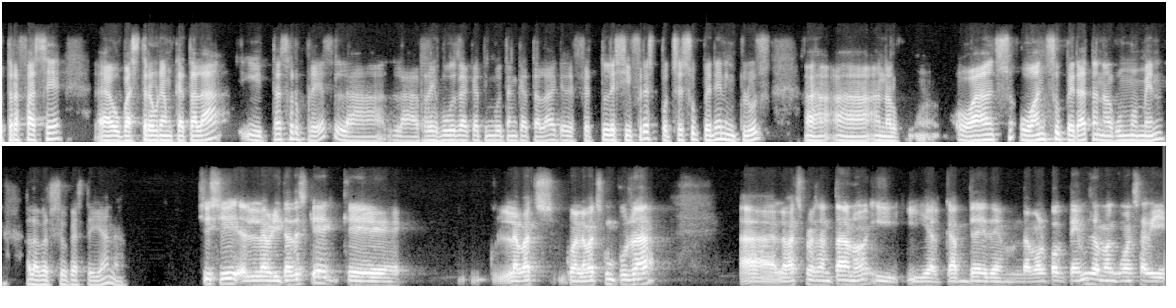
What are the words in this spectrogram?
Otra fase eh, ho vas treure en català i t'ha sorprès la, la rebuda que ha tingut en català, que de fet les xifres potser superen inclús a, a, en el, o, han, o han superat en algun moment a la versió castellana. Sí, sí, la veritat és que, que la vaig, quan la vaig composar eh, la vaig presentar no? I, i al cap de, de, de molt poc temps em van començar a dir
